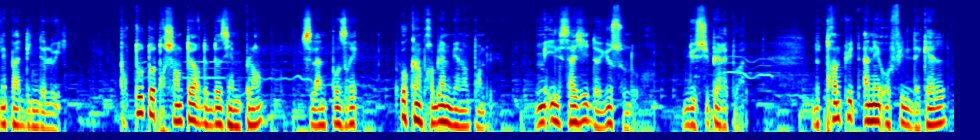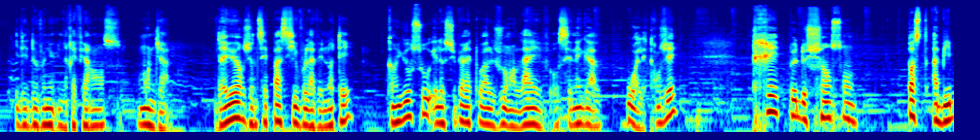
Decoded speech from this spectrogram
n'est pas digne de lui. Pour tout autre chanteur de deuxième plan, cela ne poserait aucun problème bien entendu. Mais il s'agit de Youssou du super étoile, de 38 années au fil desquelles il est devenu une référence mondiale. D'ailleurs, je ne sais pas si vous l'avez noté, quand Youssou et le Super Étoile jouent en live au Sénégal ou à l'étranger, très peu de chansons post-Habib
